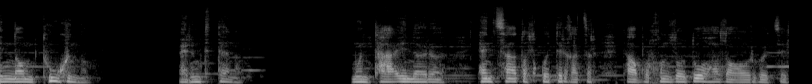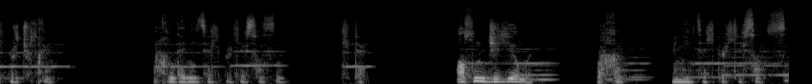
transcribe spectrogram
Энэ ном түүхэн ном. Баримттай ном. Мөн та энэ орой танд цаад болохгүй тэр газар та бурхан руу дуу хоолойгоо өргөж залбирч болох юм. Бурхан таны залбирлыг сонсно гэлтэй олон жилийн өмнө бурхан миний залбирлыг сонссон.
